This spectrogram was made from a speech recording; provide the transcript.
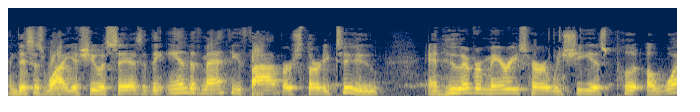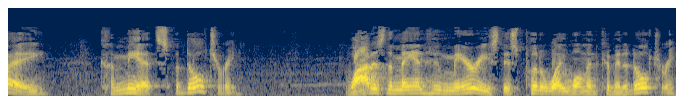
And this is why Yeshua says at the end of Matthew 5, verse 32, and whoever marries her when she is put away commits adultery. Why does the man who marries this put away woman commit adultery?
